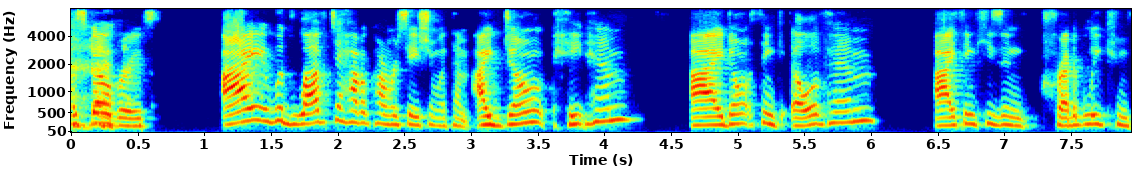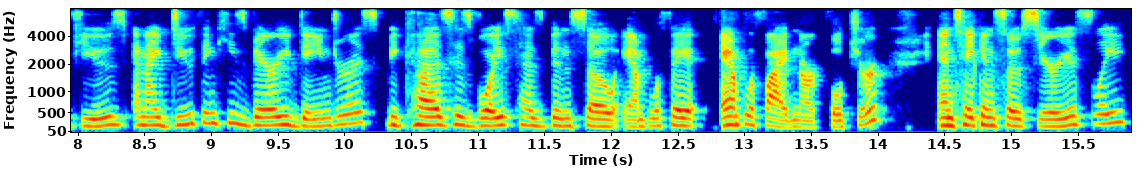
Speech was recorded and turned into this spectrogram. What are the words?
let's go bruce. I would love to have a conversation with him. I don't hate him. I don't think ill of him. I think he's incredibly confused. And I do think he's very dangerous because his voice has been so amplified amplified in our culture and taken so seriously.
